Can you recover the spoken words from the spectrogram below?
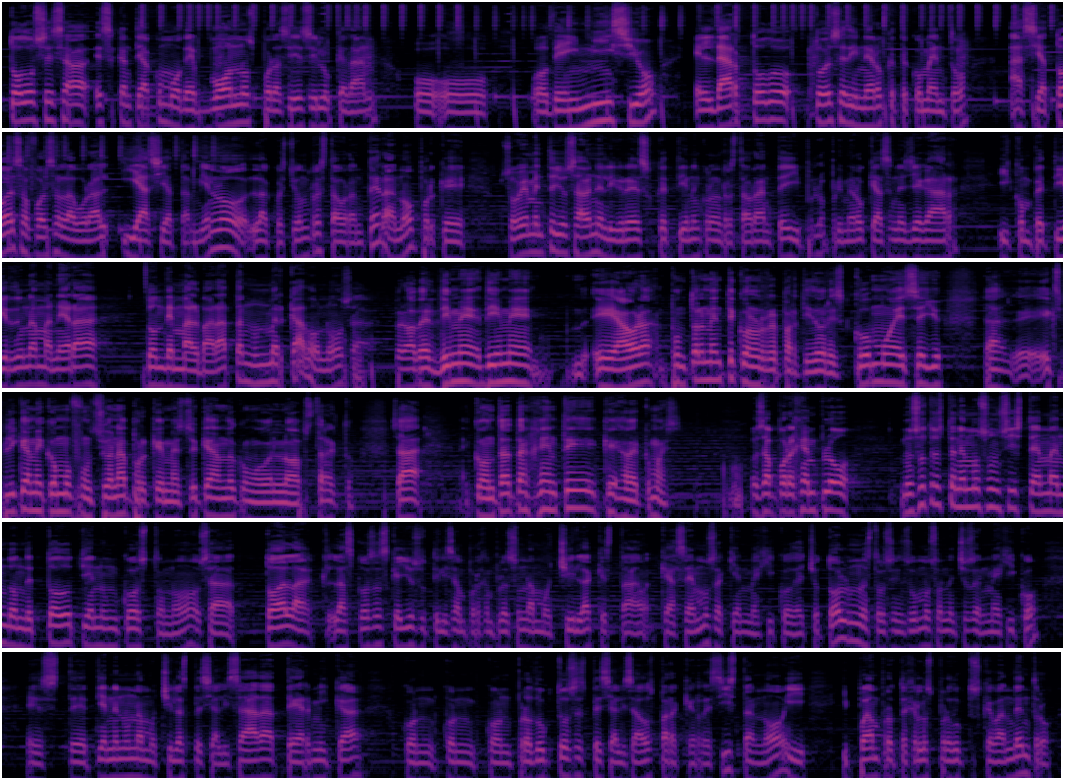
todos esa, esa cantidad como de bonos, por así decirlo, que dan, o, o, de inicio, el dar todo, todo ese dinero que te comento hacia toda esa fuerza laboral y hacia también lo, la cuestión restaurantera, ¿no? Porque pues, obviamente ellos saben el ingreso que tienen con el restaurante y pues, lo primero que hacen es llegar y competir de una manera donde malbaratan un mercado, ¿no? O sea, pero a ver, dime, dime eh, ahora puntualmente con los repartidores, ¿cómo es ello? O sea, eh, explícame cómo funciona porque me estoy quedando como en lo abstracto. O sea, contratan gente que, a ver, ¿cómo es? O sea, por ejemplo, nosotros tenemos un sistema en donde todo tiene un costo, ¿no? O sea, todas la, las cosas que ellos utilizan, por ejemplo, es una mochila que, está, que hacemos aquí en México. De hecho, todos nuestros insumos son hechos en México. Este, tienen una mochila especializada, térmica, con, con, con productos especializados para que resistan, ¿no? Y, y, puedan proteger los productos que van dentro.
